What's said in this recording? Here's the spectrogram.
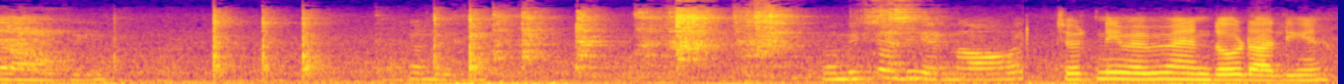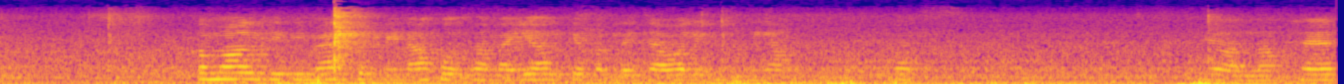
बनाई थी वो चटनी में भी मैंने दो डाली हैं। कमाल की थी मैं चटनी ना खोसा मैं ये हल्के पतले चावल हूँ। बस खैर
